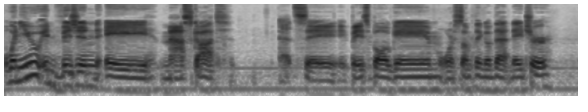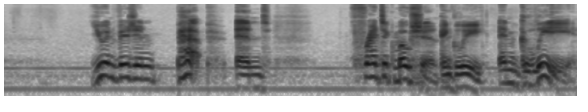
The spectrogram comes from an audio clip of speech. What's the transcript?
When you envision a mascot at, say, a baseball game or something of that nature, you envision pep and frantic motion And Glee. and glee.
